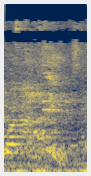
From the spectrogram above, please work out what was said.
Ai.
